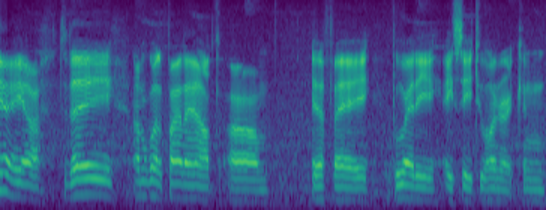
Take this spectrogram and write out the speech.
Okay, uh, today I'm going to find out um, if a Bluetti AC200 can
